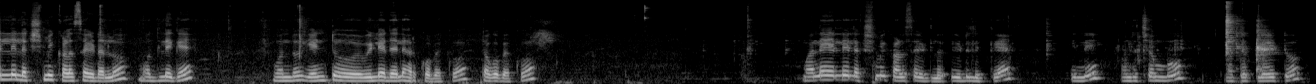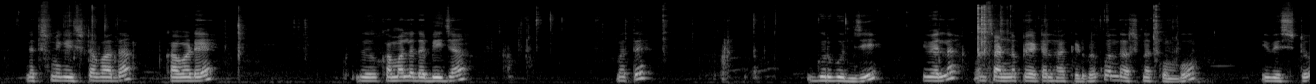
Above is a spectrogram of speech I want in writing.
ಎಲ್ಲಿ ಲಕ್ಷ್ಮಿ ಕಳಸ ಇಡಲು ಮೊದಲಿಗೆ ಒಂದು ಎಂಟು ವಿಳ್ಯದೆಲೆ ಹರ್ಕೋಬೇಕು, ತಗೋಬೇಕು. ಮನೆಯಲ್ಲಿ ಲಕ್ಷ್ಮಿ ಕಳಸ ಇಡ್ಲು ಇಡಲಿಕ್ಕೆ ಇಲ್ಲಿ ಒಂದು ಚೆಂಬು ಮತ್ತು ಪ್ಲೇಟು, ಲಕ್ಷ್ಮಿಗೆ ಇಷ್ಟವಾದ ಕವಡೆ, ಇದು ಕಮಲದ ಬೀಜ ಮತ್ತು ಗುರುಗುಂಜಿ, ಇವೆಲ್ಲ ಒಂದು ಸಣ್ಣ ಪ್ಲೇಟಲ್ಲಿ ಹಾಕಿಡಬೇಕು, ಒಂದು ಅರ್ಶಿನದ ಕೊಂಬು, ಇವಿಷ್ಟು.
